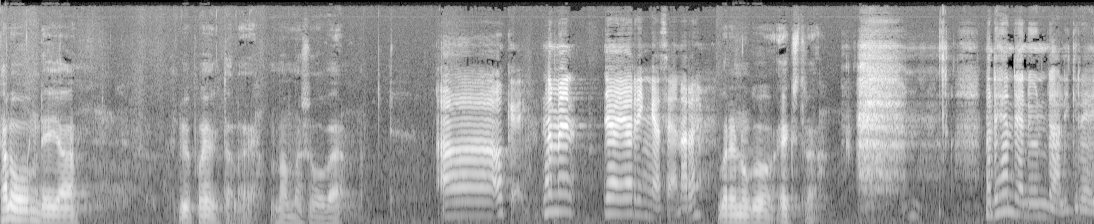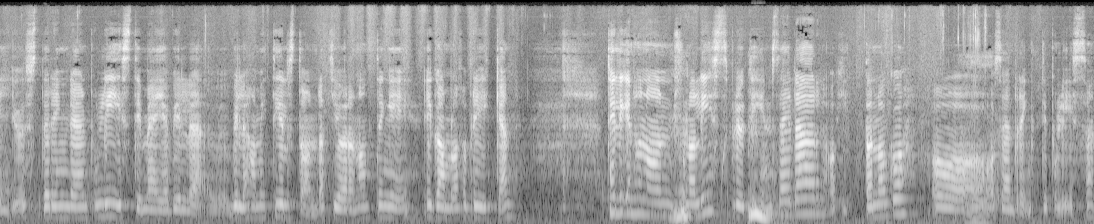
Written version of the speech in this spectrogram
Hallå, det är jag. Du är på högtalare, mamma sover. Ah, Okej, Nej, men ja, jag ringer senare. Var det något extra? Det hände en underlig grej just. Det ringde en polis till mig och ville, ville ha mitt tillstånd att göra någonting i, i gamla fabriken. Tydligen har någon journalist brutit in sig där och hittat något och, och sen ringt till polisen.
